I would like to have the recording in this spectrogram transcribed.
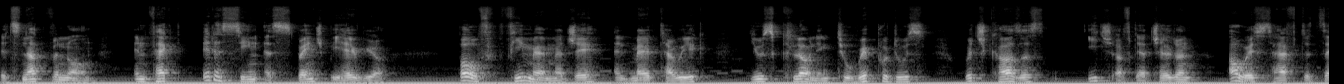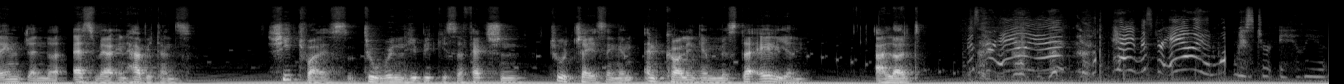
it's not the norm. In fact, it is seen as strange behavior. Both female Maje and male Taraak use cloning to reproduce, which causes each of their children always have the same gender as their inhabitants. She tries to win Hibiki's affection through chasing him and calling him Mr. Alien a lot. Mr. Alien! Hey, Mr. Alien! Mr. Alien.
